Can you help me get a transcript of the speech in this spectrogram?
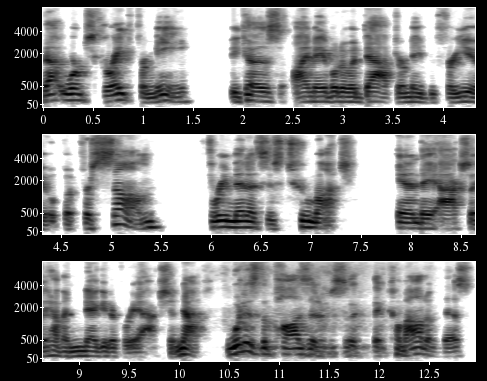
that works great for me because I'm able to adapt, or maybe for you. But for some, three minutes is too much and they actually have a negative reaction. Now, what is the positives that, come out of this?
